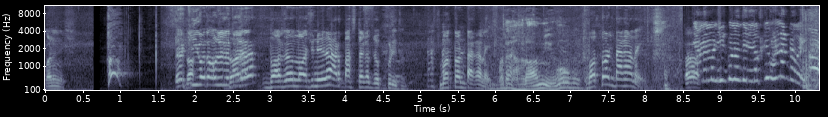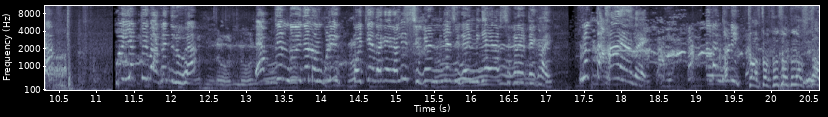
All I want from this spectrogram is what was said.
মনে নিস এ, কি কথা বলছিস তুই দশ হাজার হ্যাঁ? নয়শো নিয়ে আর পাঁচ টাকা যোগ করি তো। বর্তমান টাকা নাই। বর্তমান টাকা নাই। কেন মন কোনো দিন লক্ষ্মী ভান্ডার তো ওই হ্যাঁ? তুই বাকি দিলু হ্যাঁ? একদিন দুই দিন অঙ্কুলি কইতে থাকে খালি সিগারেট নিয়ে সিগারেট নিয়ে আর সিগারেটে খায়। টাকা না দেয়। চল চল চল চল চল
